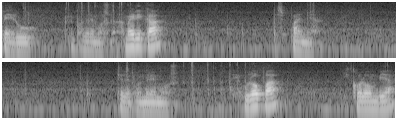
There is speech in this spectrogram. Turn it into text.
Perú, que le pondremos América, España, que le pondremos Europa, y Colombia,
